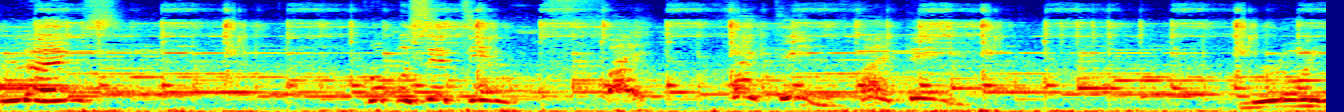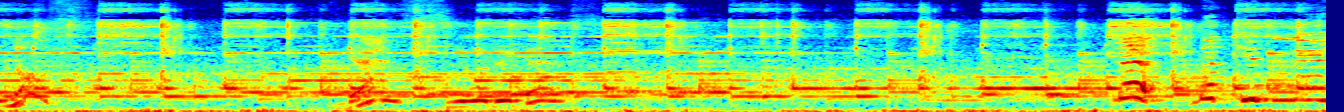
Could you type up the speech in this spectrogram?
Lungs compositing. Fight, fighting, fighting. Blowing off. You're the dance. That, that kidney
